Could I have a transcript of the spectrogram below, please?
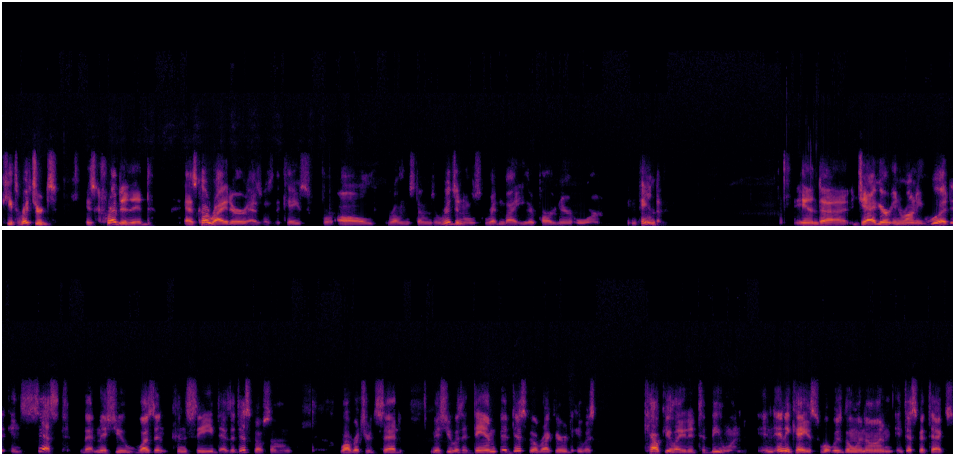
Keith Richards is credited as co-writer, as was the case for all Rolling Stones originals written by either partner or in tandem. And uh, Jagger and Ronnie Wood insist that Miss You wasn't conceived as a disco song, while Richard said Miss You was a damn good disco record. It was calculated to be one. In any case, what was going on in discotheques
